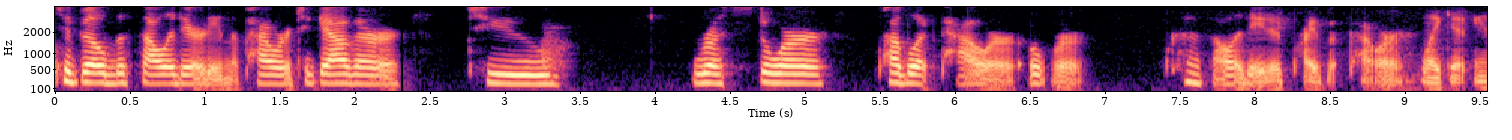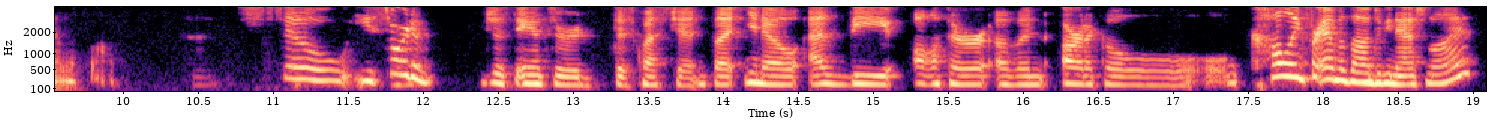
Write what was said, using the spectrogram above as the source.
to build the solidarity and the power together to restore public power over consolidated private power like at Amazon. So you sort of just answered this question, but you know, as the author of an article calling for Amazon to be nationalized,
